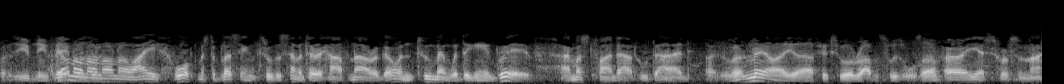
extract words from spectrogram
Well, the evening No, papers... no, no, are- no, no. I walked Mr. Blessing through the cemetery half an hour ago, and two men were digging a grave. I must find out who died. Uh, well, may I uh, fix you a rum swizzle, sir? Uh, yes, Wilson. I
